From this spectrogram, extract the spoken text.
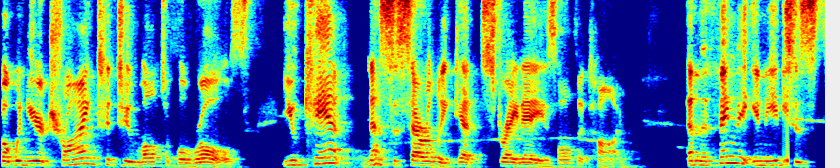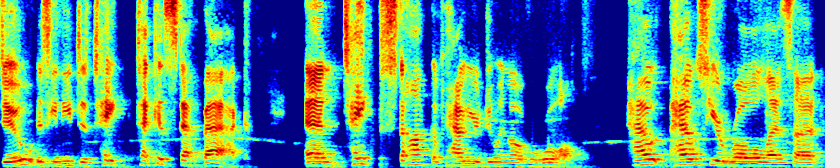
But when you're trying to do multiple roles, you can't necessarily get straight A's all the time. And the thing that you need to do is you need to take take a step back and take stock of how you're doing overall. How how's your role as a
